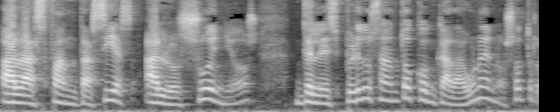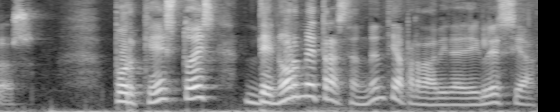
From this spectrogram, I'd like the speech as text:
a las fantasías, a los sueños del Espíritu Santo con cada uno de nosotros. Porque esto es de enorme trascendencia para la vida de la Iglesia,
